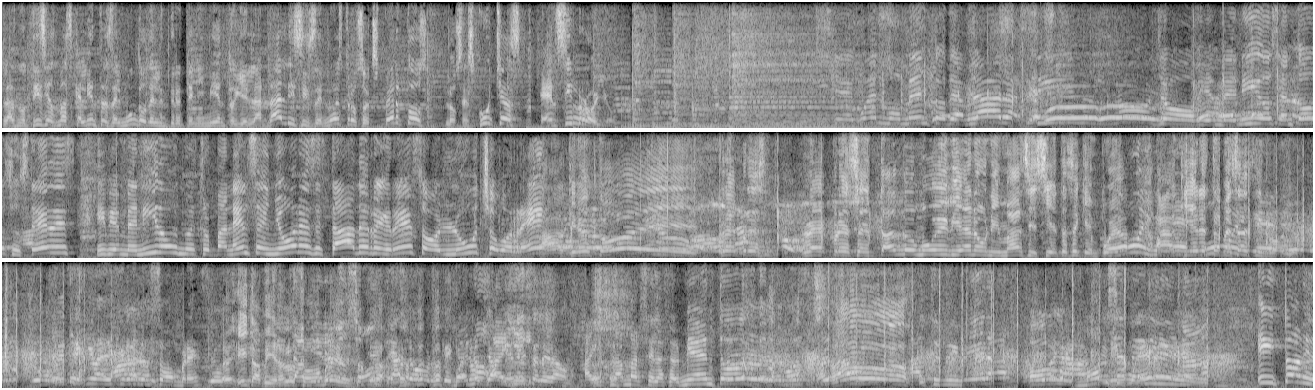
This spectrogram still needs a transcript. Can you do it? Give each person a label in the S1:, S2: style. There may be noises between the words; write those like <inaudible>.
S1: Las noticias más calientes del mundo del entretenimiento y el análisis de nuestros expertos los escuchas en Sin Rollo.
S2: Llegó el momento de hablar. Bienvenidos sean todos ustedes y bienvenidos nuestro panel, señores. Está de regreso Lucho Borrego.
S3: Aquí estoy, repres- representando muy bien a Unimás y siéntese quien pueda
S2: bien,
S3: aquí en esta mesa de Sin
S2: bien.
S3: Rollo.
S4: Yo pensé que iba a decir a los hombres.
S3: Eh, y también a los
S2: También a
S3: hombres.
S2: los hombres.
S4: Calor, calor, <laughs>
S2: Bueno,
S4: ya
S2: ahí,
S4: viene
S2: es-
S4: acelerado.
S2: ahí está Marcela Sarmiento, tenemos
S3: ¡Bravo!
S2: a Rivera,
S4: Hola,
S2: Monse. Medina y Tony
